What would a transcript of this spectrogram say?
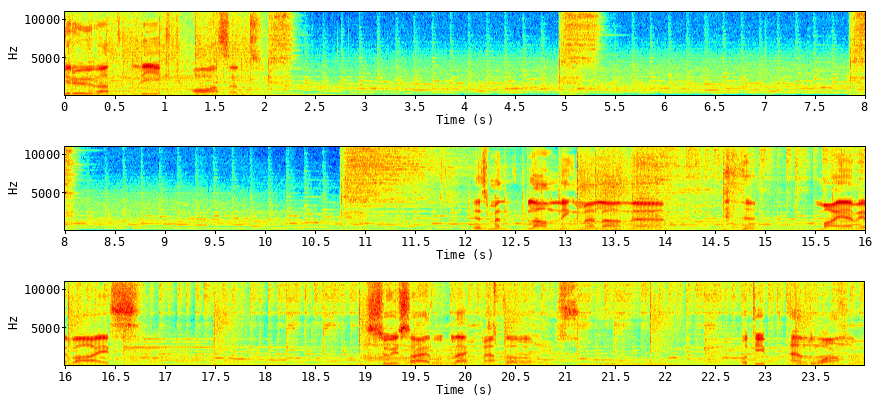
Skruvat likt aset. Det är som en blandning mellan eh, Miami Vice suicidal black metal och typ And One.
